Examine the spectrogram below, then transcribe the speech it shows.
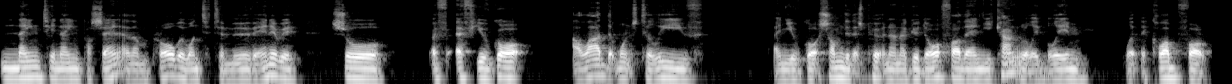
ninety nine percent of them probably wanted to move anyway. So if if you've got a lad that wants to leave and you've got somebody that's putting in a good offer, then you can't really blame like the club for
